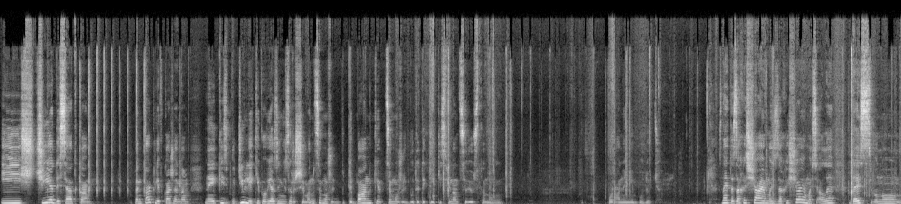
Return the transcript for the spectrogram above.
І ще десятка пентаклів каже нам на якісь будівлі, які пов'язані з грошима. Ну, це можуть бути банки, це можуть бути такі якісь фінансові установи. Поранені будуть. Знаєте, захищаємось, захищаємось, але десь воно,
